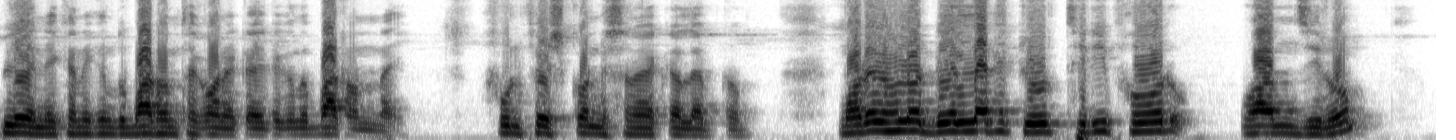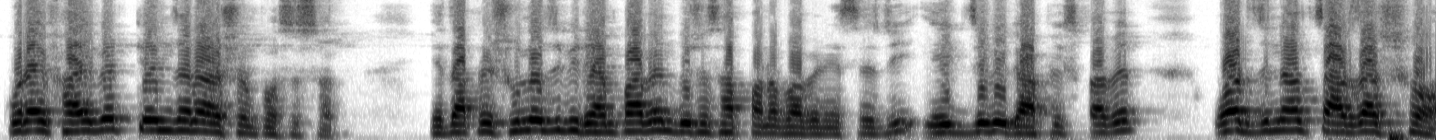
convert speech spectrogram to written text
প্লেন এখানে কিন্তু বাটন থাকে অনেকটা, এটা কিন্তু বাটন নাই। ফুল ফ্রেশ কন্ডিশনের একটা ল্যাপটপ মডেল হলো Dell Latitude three four one zero core i five এর টেন জেনারেশন প্রসেসর এতে আপনি ষোলো জিবি র্যাম পাবেন, দুশো ছাপ্পান্ন পাবেন এসএসডি এইট জিবি গ্রাফিক্স পাবেন। অরিজিনাল চার্জার সহ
